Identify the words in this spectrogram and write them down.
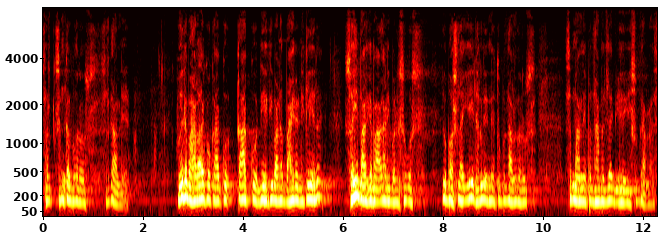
सङ्कल्प गरोस् सरकारले। कुहिर महाराजको कागको कागको नीतिबाट बाहिर निक्लिएर सही मार्गमा अगाडि बढ्न सकोस्। यो वर्षलाई यही ढङ्गले नेतृत्व प्रदान गरोस्। सम्मानले प्रधानमन्त्रीलाई यही शुभकामना छ।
